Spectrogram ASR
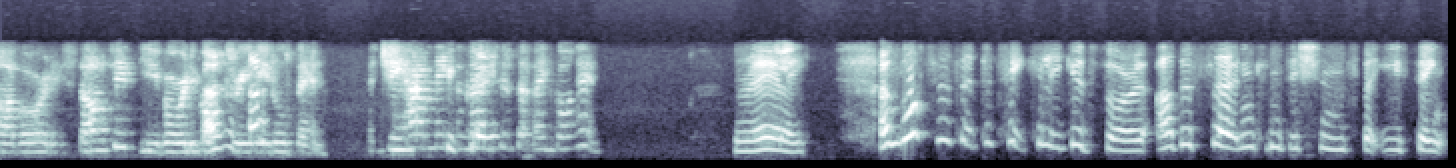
I've already started. You've already got three needles in." And she hadn't even noticed that they'd gone in. Really? And what is it particularly good for? Are there certain conditions that you think,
